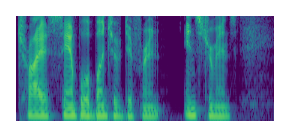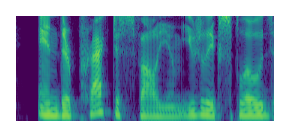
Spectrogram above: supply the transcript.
try to sample a bunch of different instruments, and their practice volume usually explodes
